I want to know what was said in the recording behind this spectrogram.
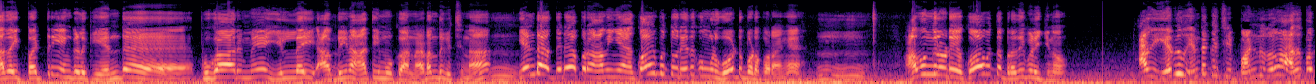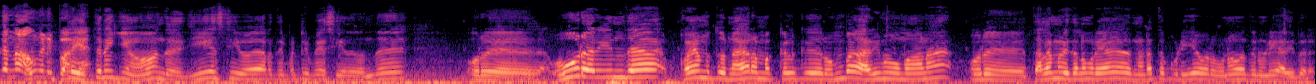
அதை பற்றி எங்களுக்கு எந்த புகாருமே இல்லை அப்படின்னு அதிமுக நடந்துக்குச்சுன்னா. ஏண்டா தெரியும் அப்புறம் அவங்க கோயம்புத்தூர் எதுக்கு உங்களுக்கு ஓட்டு போட போறாங்க. அவங்களுடைய கோபத்தை பிரதிபலிக்கணும். அது எது எந்த கட்சி பண்ணுதோ அது பக்கம் தான் அவங்க இல்ல, நிப்பாங்க இத்தனைக்கும் இந்த ஜிஎஸ்டி விவகாரத்தை பற்றி பேசியது வந்து ஒரு ஊரறிந்த கோயம்புத்தூர் நகர மக்களுக்கு ரொம்ப அறிமுகமான ஒரு தலைமுறை தலைமுறையாக நடத்தக்கூடிய ஒரு உணவகத்தினுடைய அதிபர்.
